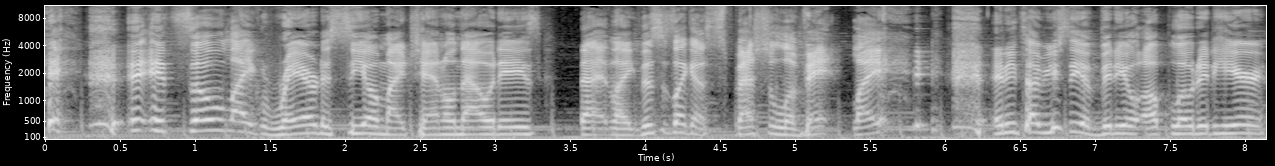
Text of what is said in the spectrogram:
it's so like rare to see on my channel nowadays that like this is like a special event. Like anytime you see a video uploaded here,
